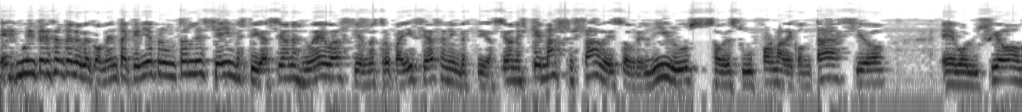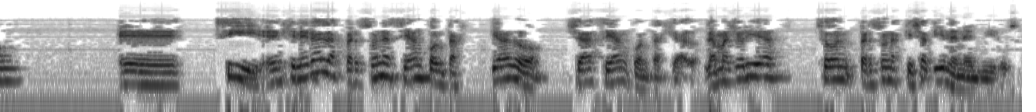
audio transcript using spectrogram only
Es muy interesante lo que comenta. Quería preguntarle si hay investigaciones nuevas, si en nuestro país se hacen investigaciones, qué más se sabe sobre el virus, sobre su forma de contagio, evolución. Eh, sí, en general las personas se han contagiado, ya se han contagiado. La mayoría son personas que ya tienen el virus.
